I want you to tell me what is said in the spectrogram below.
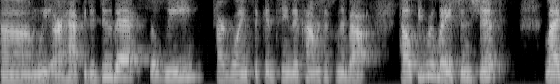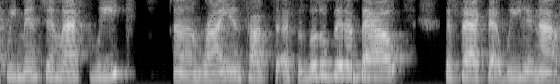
um, we are happy to do that. So we are going to continue the conversation about healthy relationships. Like we mentioned last week um, Ryan talked to us a little bit about the fact that we did not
